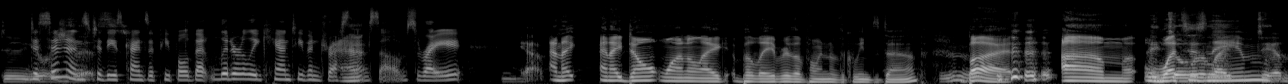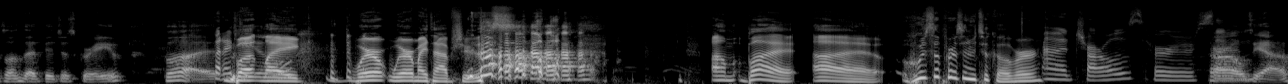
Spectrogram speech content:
do you decisions to these kinds of people that literally can't even dress Eh. themselves, right? yeah and I and I don't want to like belabor the point of the queen's death. Mm. But, Um, what's his wanna, like, name? dance on that bitch's grave but But I but like, where where are my tap shoes? um, but uh, who's the person who took over? Uh, Charles, her son. Charles, yeah.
